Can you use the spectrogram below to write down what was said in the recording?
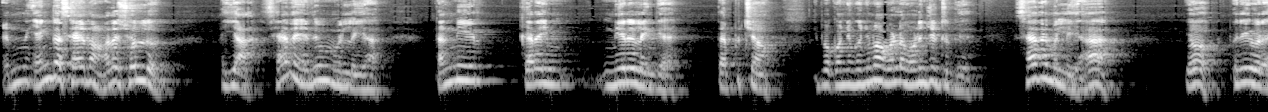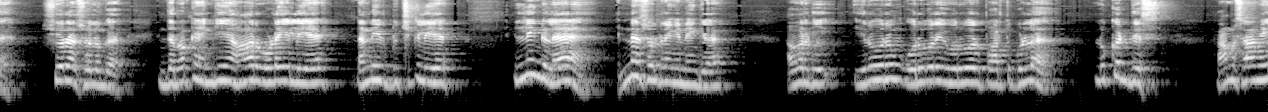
என் எங்கே சேதம்? அதை சொல்லு. ஐயா சேதம் எதுவும் இல்லையா? தண்ணீர் கரை நீரலைங்க தப்பிச்சோம். இப்போ கொஞ்சம் கொஞ்சமாக வெள்ளம் ஒழிஞ்சிட்ருக்கு சேதம் இல்லையா யோ பெரியவரே ஷூராக சொல்லுங்கள் இந்த பக்கம் எங்கேயும் ஆறு உடையிலையே தண்ணீர் பிச்சுக்கலையே. இல்லைங்களே என்ன சொல்கிறீங்க நீங்கள் அவர்கள் இருவரும் ஒருவரை ஒருவர் பார்த்துக்குள்ள look at this Ramasamy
